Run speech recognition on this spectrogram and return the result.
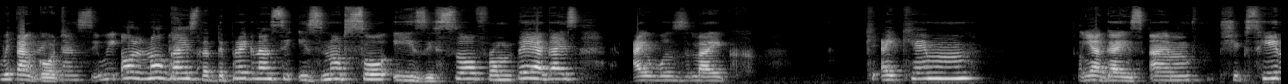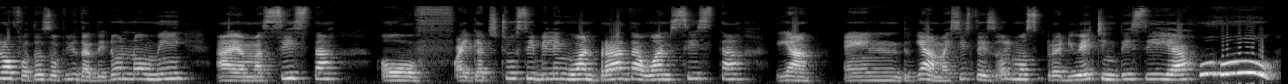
we thank God. We all know, guys, that the pregnancy is not so easy. So from there, guys, I was like, I came, yeah, guys, I'm Shiks Hiro. For those of you that they don't know me, I am a sister of, I got two siblings, one brother, one sister, yeah. And yeah, my sister is almost graduating this year. Woohoo!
